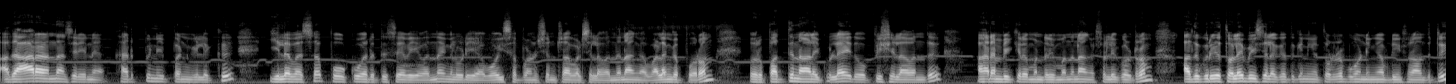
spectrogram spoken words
அது ஆறாக இருந்தால் சரி என்ன கர்ப்பிணி பெண்களுக்கு இலவச போக்குவரத்து சேவையை வந்து எங்களுடைய வாய்ஸ் அப் ஃபவுண்டேஷன் ட்ராவல்ஸில் வந்து நாங்கள் வழங்க போகிறோம் ஒரு பத்து நாளைக்குள்ளே இது ஒஃபிஷியலாக வந்து ஆரம்பிக்கிறோம் என்று வந்து நாங்கள் சொல்லிக்கொள்கிறோம். அதுக்குரிய தொலைபேசி இலக்கத்துக்கு நீங்கள் தொடர்பு கொண்டீங்க அப்படின்னு சொன்னால் வந்துட்டு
